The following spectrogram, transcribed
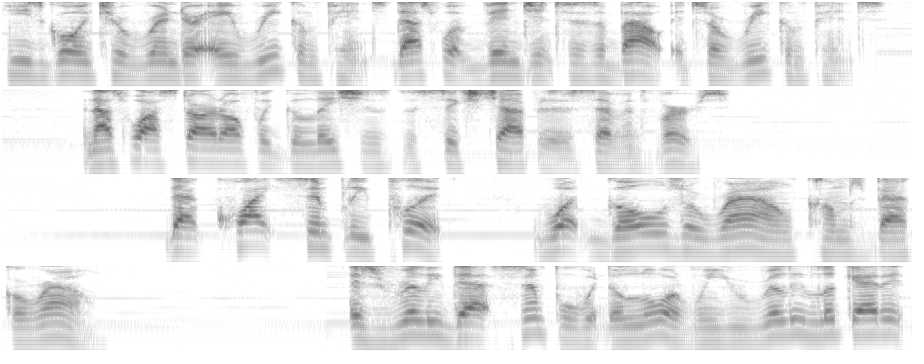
He's going to render a recompense. That's what vengeance is about. It's a recompense. And that's why I start off with Galatians, the sixth chapter, the seventh verse. That quite simply put, what goes around comes back around. It's really that simple with the Lord. When you really look at it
